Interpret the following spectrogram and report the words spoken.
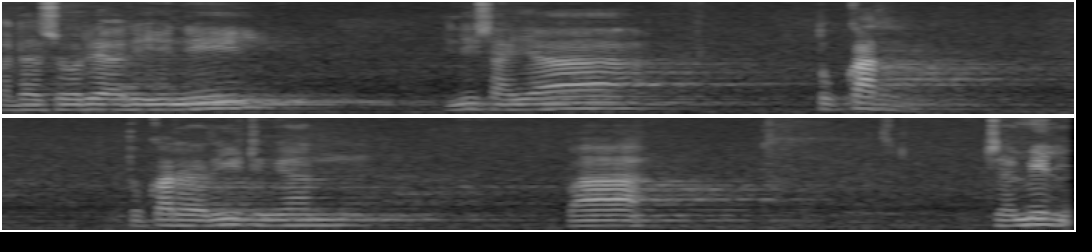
pada sore hari ini ini saya tukar tukar hari dengan Pak Jamil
